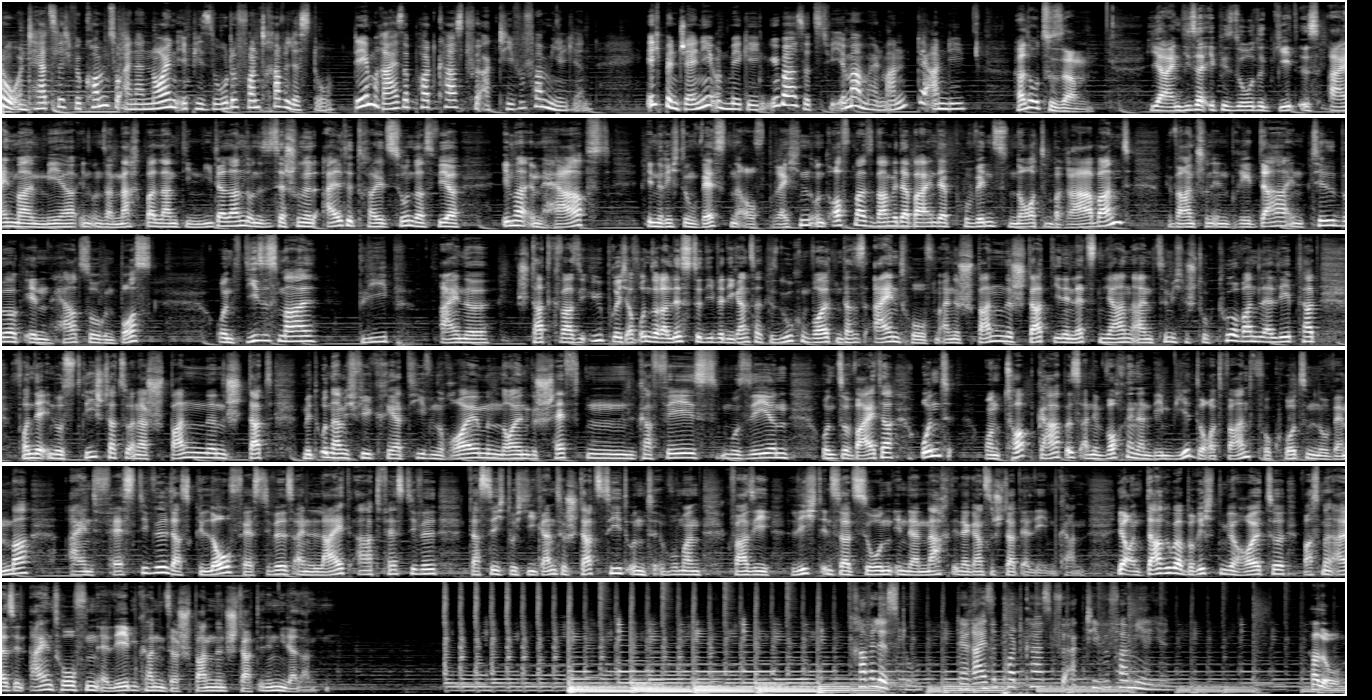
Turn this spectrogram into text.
Hallo und herzlich willkommen zu einer neuen Episode von Travelisto, dem Reisepodcast für aktive Familien. Ich bin Jenny und mir gegenüber sitzt wie immer mein Mann, der Andi. Hallo zusammen. Ja, in dieser Episode geht es einmal mehr in unser Nachbarland, die Niederlande. Und es ist ja schon eine alte Tradition, dass wir immer im Herbst in Richtung Westen aufbrechen. Und oftmals waren wir dabei in der Provinz Nordbrabant. Wir waren schon in Breda, in Tilburg, in Herzogenbosch. Und dieses Mal blieb eine Stadt quasi übrig auf unserer Liste, die wir die ganze Zeit besuchen wollten. Das ist Eindhoven, eine spannende Stadt, die in den letzten Jahren einen ziemlichen Strukturwandel erlebt hat. Von der Industriestadt zu einer spannenden Stadt mit unheimlich viel kreativen Räumen, neuen Geschäften, Cafés, Museen und so weiter. Und on top gab es an dem Wochenende, an dem wir dort waren, vor kurzem November, ein Festival. Das Glow Festival ist ein Light Art Festival, das sich durch die ganze Stadt zieht und wo man quasi Lichtinstallationen in der Nacht in der ganzen Stadt erleben kann. Ja, und darüber berichten wir heute, was man alles in Eindhoven erleben kann, in dieser spannenden Stadt in den Niederlanden. Travelisto, der Reisepodcast für aktive Familien. Hallo,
